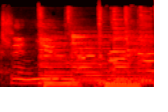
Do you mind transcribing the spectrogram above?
fixing you.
